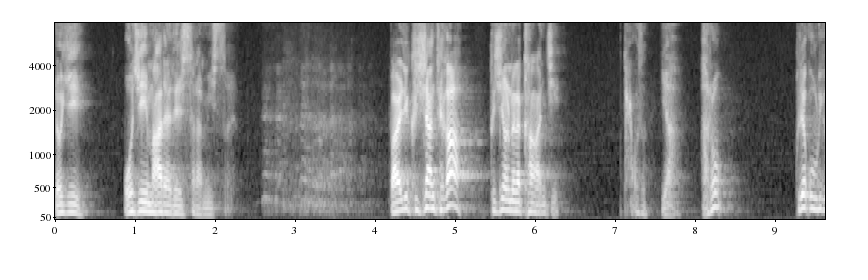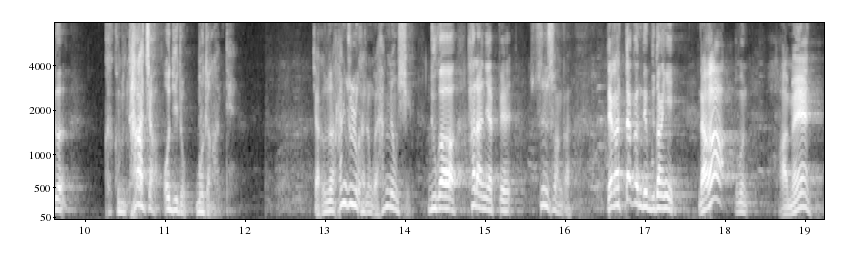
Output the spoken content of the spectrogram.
여기 오지 말아야 될 사람이 있어요. 빨리 그 신한테 가. 그신 얼마나 강한지. 다 와서 야 알아? 그래갖고 우리가 그, 그럼 다 가자. 어디로? 무당한테. 자 그러면 한 줄로 가는 거야 한 명씩. 누가 하나님 앞에 순수한가? 내가 딱 갔는데 무당이 나가. 그러면 아멘.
